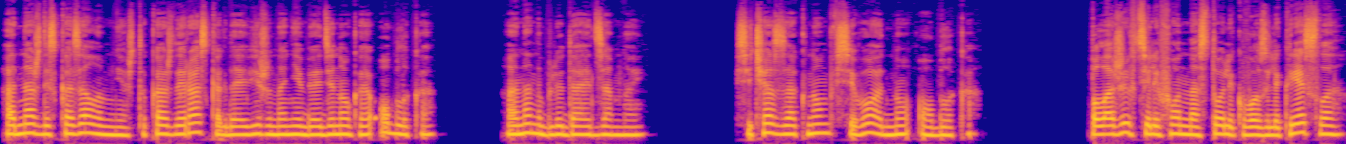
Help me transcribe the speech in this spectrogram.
однажды сказала мне, что каждый раз, когда я вижу на небе одинокое облако, она наблюдает за мной. Сейчас за окном всего одно облако. Положив телефон на столик возле кресла,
